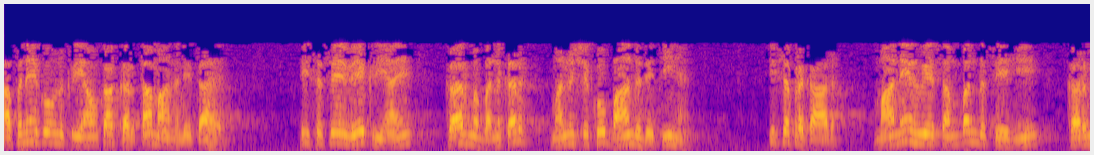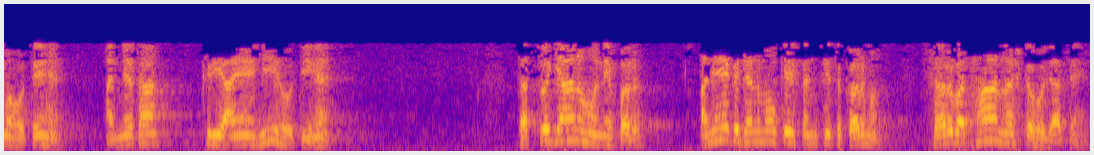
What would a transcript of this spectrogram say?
अपने को उन क्रियाओं का कर्ता मान लेता है। इससे वे क्रियाएँ कर्म बनकर मनुष्य को बाँध देती हैं। इस प्रकार माने हुए संबंध से ही कर्म होते हैं, अन्यथा क्रियाएँ ही होती हैं। तत्व ज्ञान होने पर अनेक जन्मों के संचित कर्म सर्वथा नष्ट हो जाते हैं,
